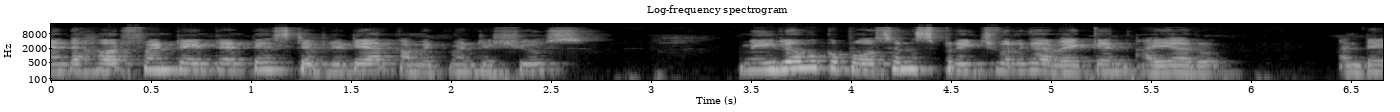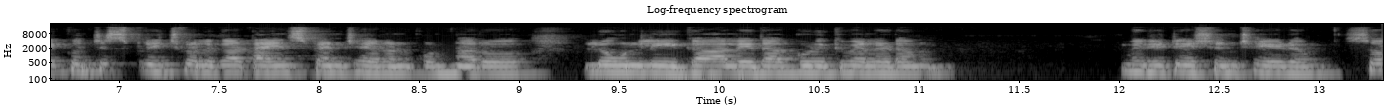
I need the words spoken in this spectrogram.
and her front ఏంటంటే స్టెబిలిటీ ఆర్ కమిట్మెంట్ ఇష్యూస్ మీలో ఒక పర్సన్ స్పిరిచువల్గా అవేకెన్ అయ్యారు. అంటే కొంచెం స్పిరిచువల్గా టైం స్పెండ్ చేయాలనుకుంటున్నారు. లోన్లీగా లేదా గుడికి వెళ్ళడం. మెడిటేషన్ చేయడం. సో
